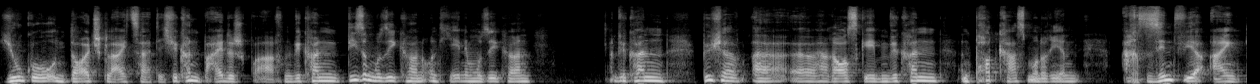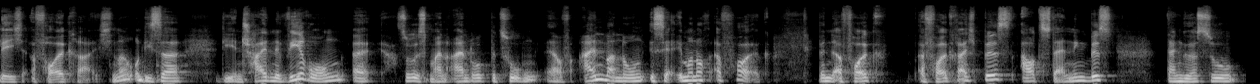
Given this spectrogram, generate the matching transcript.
Jugo und Deutsch gleichzeitig. Wir können beide Sprachen. Wir können diese Musik hören und jene Musik hören. Wir können Bücher äh, äh, herausgeben. Wir können einen Podcast moderieren. Ach, sind wir eigentlich erfolgreich? Ne? Und dieser, die entscheidende Währung, äh, so ist mein Eindruck bezogen auf Einwanderung, ist ja immer noch Erfolg. Wenn du Erfolg, erfolgreich bist, outstanding bist, dann gehörst du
